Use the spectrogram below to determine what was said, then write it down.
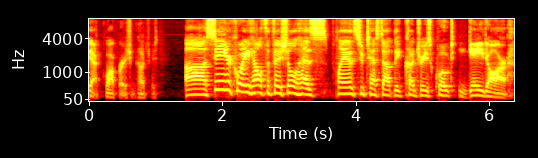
Yeah, cooperation countries. Uh, senior Kuwaiti health official has plans to test out the country's quote gaydar.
